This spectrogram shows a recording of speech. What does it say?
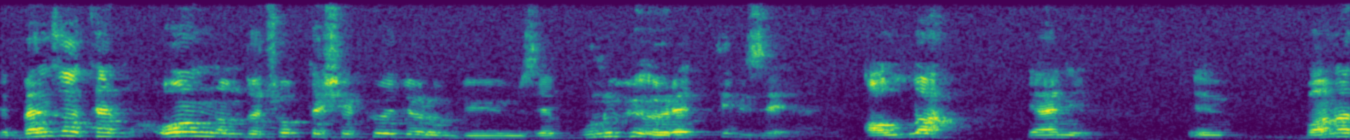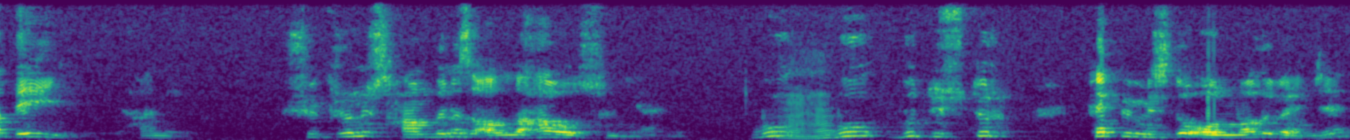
E, Ben zaten o anlamda çok teşekkür ediyorum büyüğümüze. Bunu bir öğretti bize yani. Allah yani e, bana değil hani şükrünüz hamdınız Allah'a olsun yani. Bu Hı hı. bu bu düstur hepimizde olmalı bence.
